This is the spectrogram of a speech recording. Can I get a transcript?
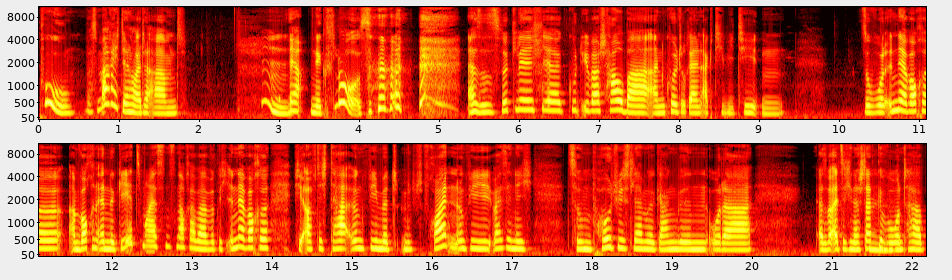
puh, was mache ich denn heute Abend? Hm, ja. nix los. also es ist wirklich äh, gut überschaubar an kulturellen Aktivitäten. Sowohl in der Woche, am Wochenende geht's meistens noch, aber wirklich in der Woche, wie oft ich da irgendwie mit, mit Freunden irgendwie, weiß ich nicht, zum Poetry Slam gegangen bin oder also als ich in der Stadt mhm. gewohnt habe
